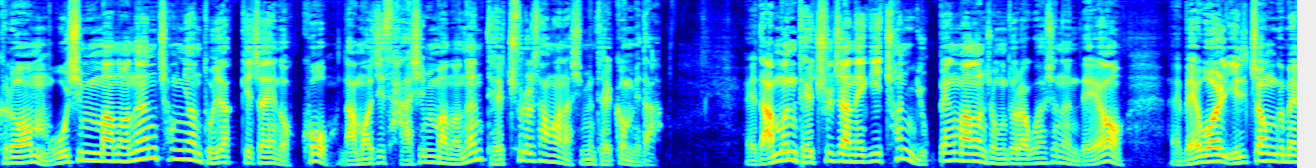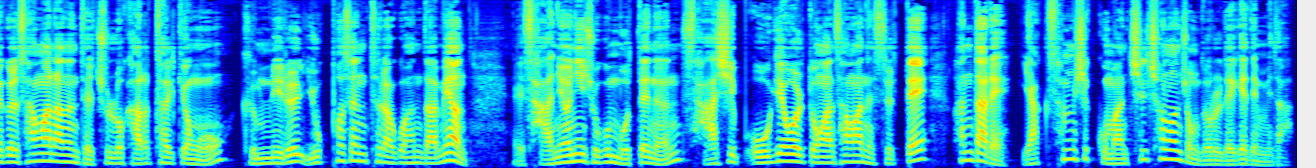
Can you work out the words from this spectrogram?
그럼 50만 원은 청년 도약 계좌에 넣고 나머지 40만 원은 대출을 상환하시면 될 겁니다. 예, 남은 대출 잔액이 1,600만 원 정도라고 하셨는데요. 예, 매월 일정 금액을 상환하는 대출로 갈아탈 경우 금리를 6%라고 한다면 4년이 예, 조금 못 되는 45개월 동안 상환했을 때 한 달에 약 39만 7천 원 정도를 내게 됩니다.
